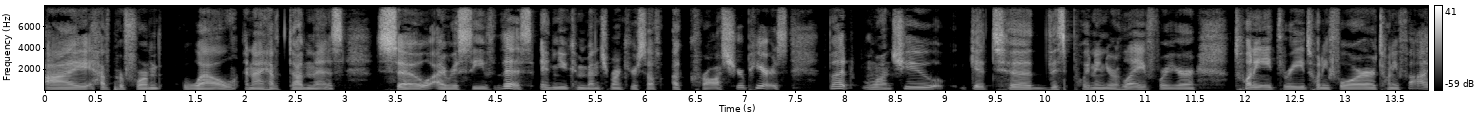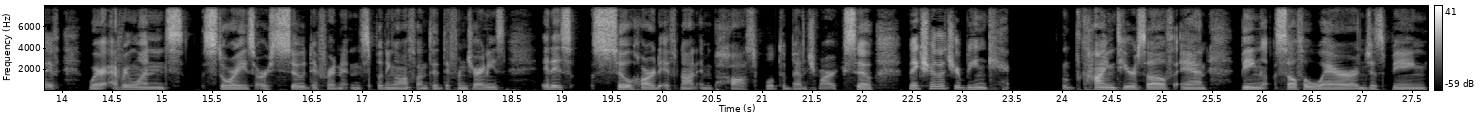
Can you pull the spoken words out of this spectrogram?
I have performed well and I have done this, so I receive this. And you can benchmark yourself across your peers. But once you get to this point in your life where you're 23, 24, 25, where everyone's stories are so different and splitting off onto different journeys, it is so hard, if not impossible, to benchmark. So make sure that you're being kind to yourself and being self aware and just being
